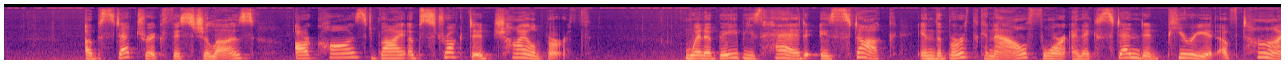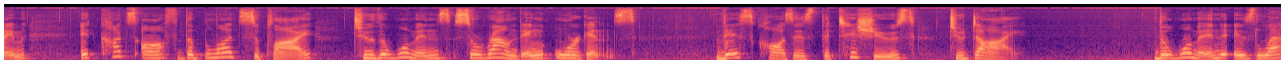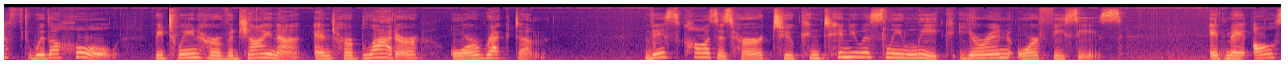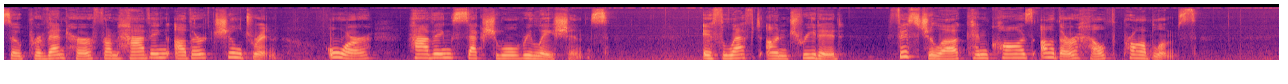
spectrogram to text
Obstetric fistulas are caused by obstructed childbirth. When a baby's head is stuck in the birth canal for an extended period of time, it cuts off the blood supply to the woman's surrounding organs. This causes the tissues to die the woman is left with a hole between her vagina and her bladder or rectum. This causes her to continuously leak urine or feces. It may also prevent her from having other children or having sexual relations. If left untreated, fistula can cause other health problems.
